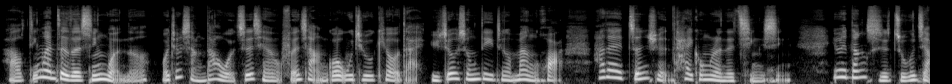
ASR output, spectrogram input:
好，听完这则新闻呢，我就想到我之前有分享过《宇宙 Q 代宇宙兄弟》这个漫画，他在甄选太空人的情形。因为当时主角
